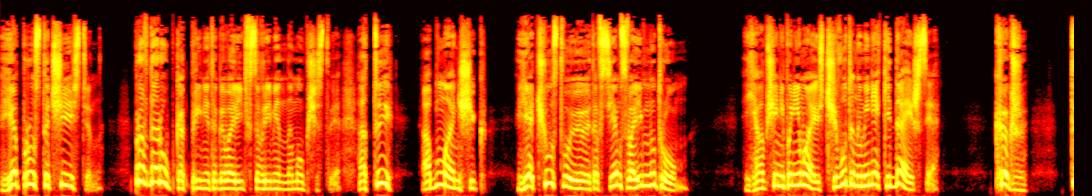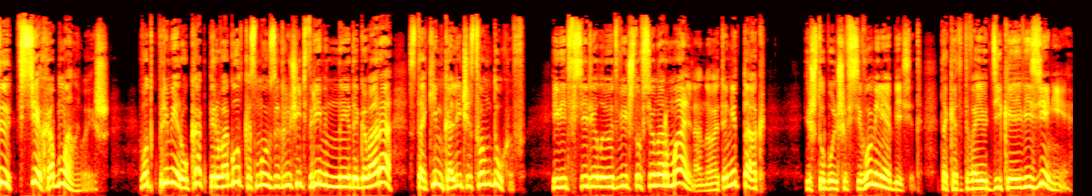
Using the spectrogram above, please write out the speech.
Я просто честен. Правдоруб, как принято говорить в современном обществе. А ты — обманщик. Я чувствую это всем своим нутром. Я вообще не понимаю, с чего ты на меня кидаешься? Как же? Ты всех обманываешь. Вот, к примеру, как первогодка смог заключить временные договора с таким количеством духов? И ведь все делают вид, что все нормально, но это не так. И что больше всего меня бесит, так это твое дикое везение.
